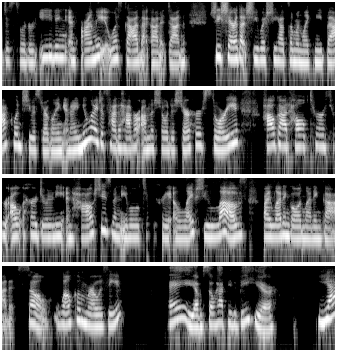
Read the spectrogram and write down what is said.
disordered eating. And finally, it was God that got it done. She shared that she wished she had someone like me back when she was struggling. And I knew I just had to have her on the show to share her story, how God helped her throughout her journey, and how she's been able to create a life she loves by letting go and letting God. So, welcome, Rosie. Hey, I'm so happy to be here. Yeah,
